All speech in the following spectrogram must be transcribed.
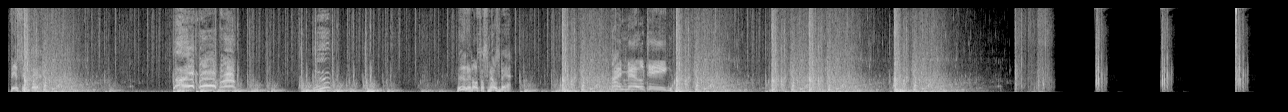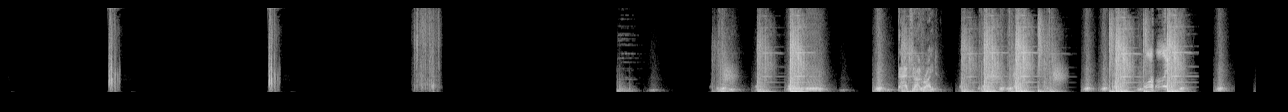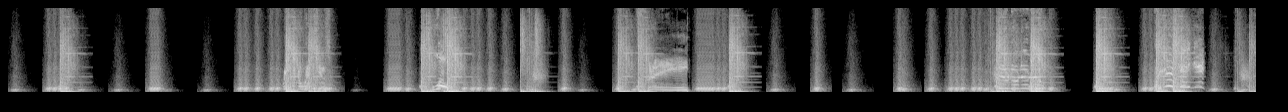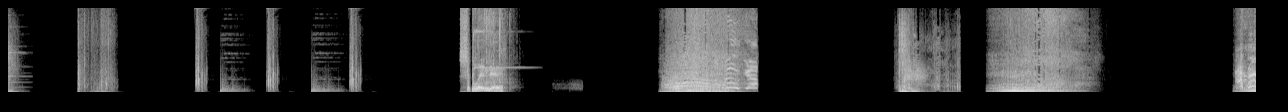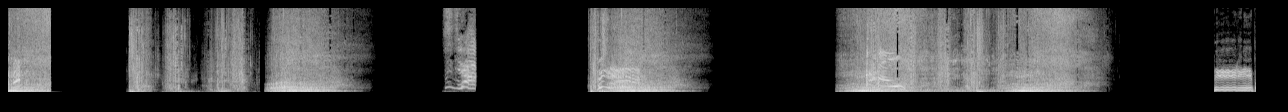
This is bad. Ooh, it also smells bad. I'm melting! Not right. Oi! Read the directions! Whoa! Three! No, no, no, no! Are you taking it? Splendid! y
